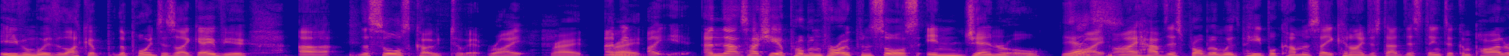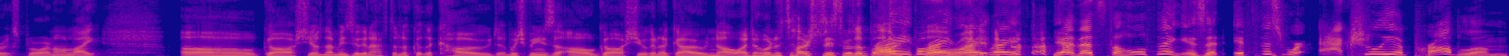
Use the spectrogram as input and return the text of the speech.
even with like a, the pointers I gave you, uh, the source code to it, right? Right. I right. mean, I, and that's actually a problem for open source in general, Yes. right? I have this problem with people come and say, "Can I just add this thing to Compiler Explorer?" And I'm like, "Oh gosh, that means you're going to have to look at the code, which means that oh gosh, you're going to go, no, I don't want to touch this with a barge right, pole, right, right? right, right. Yeah, that's the whole thing. Is that if this were actually a problem,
